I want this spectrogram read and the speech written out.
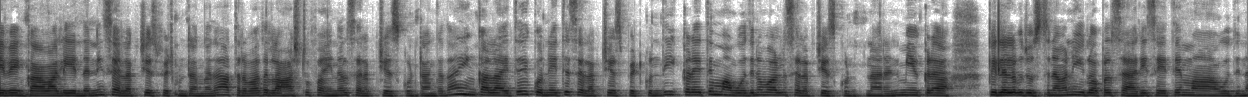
ఏమేం కావాలి ఏందని సెలెక్ట్ చేసి పెట్టుకుంటాం కదా. ఆ తర్వాత లాస్ట్ ఫైనల్ సెలెక్ట్ చేసుకుంటాం కదా. ఇంకా అలా అయితే కొన్ని అయితే సెలెక్ట్ చేసి పెట్టుకుంది. ఇక్కడైతే మా వదిన వాళ్ళు సెలెక్ట్ చేసుకుంటున్నారండి. మేము ఇక్కడ పిల్లలకు చూస్తున్నామని ఈ లోపల శారీస్ అయితే మా వదిన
